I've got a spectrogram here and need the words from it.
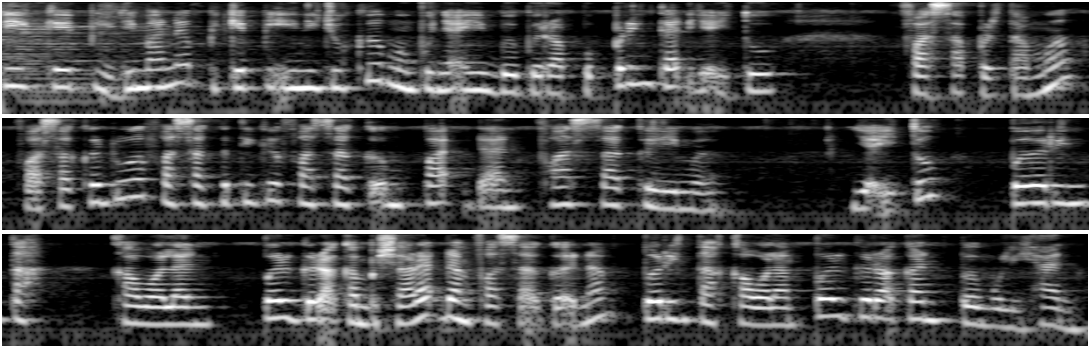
PKP di mana PKP ini juga mempunyai beberapa peringkat iaitu fasa pertama, fasa kedua, fasa ketiga, fasa keempat dan fasa kelima iaitu Perintah Kawalan Pergerakan Bersyarat dan fasa keenam Perintah Kawalan Pergerakan Pemulihan.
